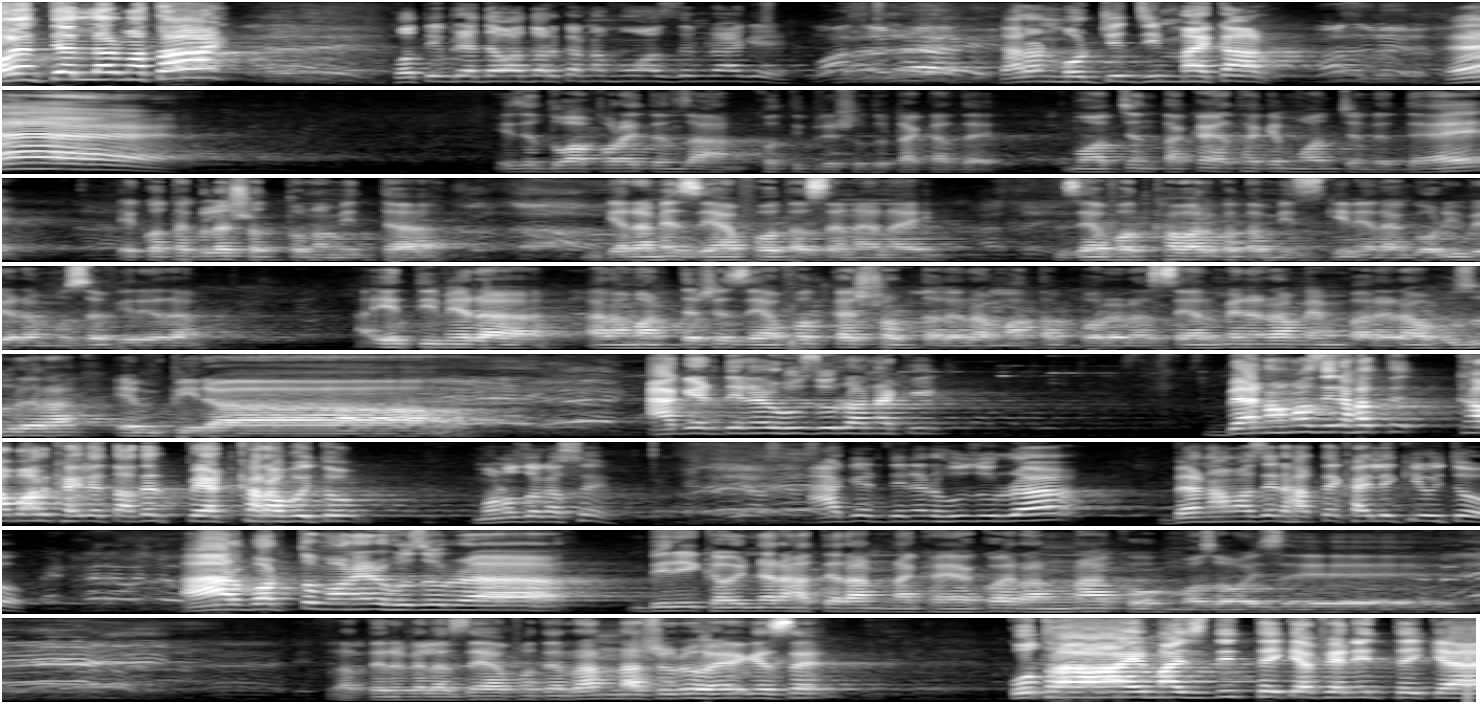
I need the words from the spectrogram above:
বলেন তেল্লার মাথায়? খতিবরে দেওয়া দরকার না মুয়াজ্জিনরে আগে? কারণ মসজিদ জিম্মায় কার? হ্যাঁ। এই যে দোয়া পড়াইতেন যান, খতিবরে শুধু টাকা দেয়। মজ্জেন তাকায় থাকে মজ্জেনে দেয়। এ কথাগুলো সত্য না মিথ্যা? গ্রামে জিয়াফত আছে না নাই? জিয়াফত খাওয়ার কথা মিসকিনেরা, গরিবেরা, মুসাফিরেরা, এতিমেরা আর আমার দেশে জিয়াফত কাজ সর্দারেরা, মাতাব্বরেরা, চেয়ারম্যানেরা, মেম্বারেরা, হুজুরেরা, এমপিরা। আগের দিনের হুজুররা নাকি বেনামাজির হাতে খাবার খাইলে তাদের পেট খারাপ হইতো? মনোযোগ আছে? আগের দিনের হুজুররা বেনামাজের হাতে খাইলে কি হইতো? আর বর্তমানের হুজুররা বিড়ি কন্যার হাতে রান্না খায়া কয়, রান্না খুব মজা হয়েছে রাতের বেলা জেয়াফতের রান্না শুরু হয়ে গেছে। কোথায় মাসজিদ থেকে, ফেনীর থেকে?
